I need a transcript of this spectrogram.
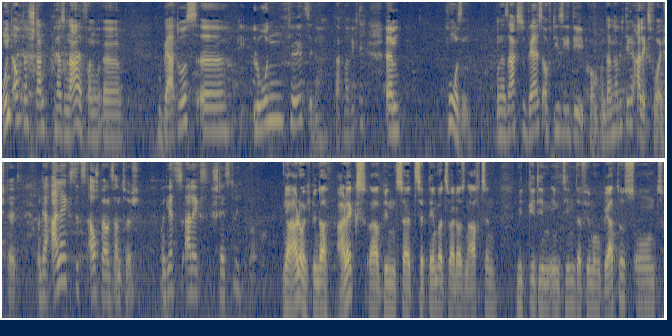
und auch das Standpersonal von äh, Hubertus äh, Lodenfilz, egal, sag mal richtig, ähm, Hosen. Und dann sagst du, wer ist auf diese Idee gekommen? Und dann habe ich den Alex vorgestellt. Und der Alex sitzt auch bei uns am Tisch. Und jetzt, Alex, stellst du dich bitte ja, hallo, ich bin der Alex, äh, bin seit September 2018 Mitglied im, im Team der Firma Hubertus und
